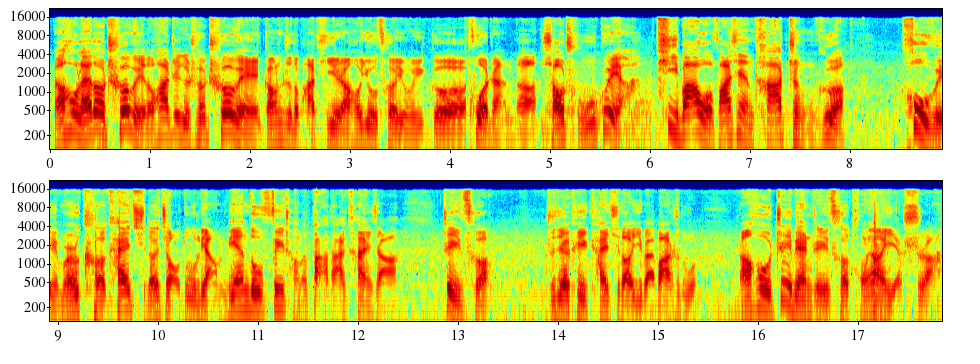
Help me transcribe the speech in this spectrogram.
然后来到车尾的话，这个车车尾钢制的爬梯，然后右侧有一个拓展的小储物柜啊。T 八我发现它整个后尾门可开启的角度两边都非常的大，大家看一下啊，这一侧直接可以开启到一百八十度，然后这边这一侧同样也是啊。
